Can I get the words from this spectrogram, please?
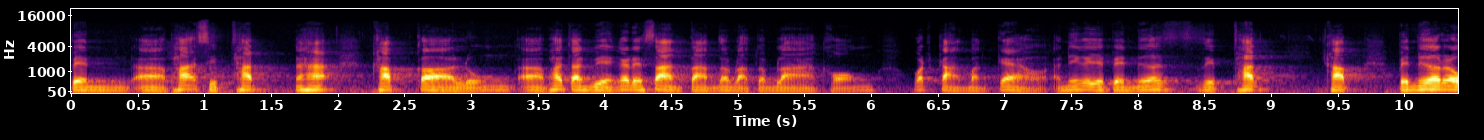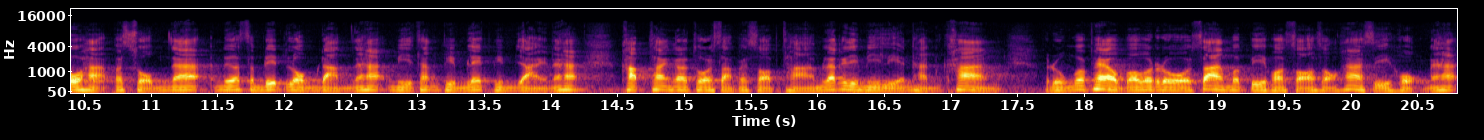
เป็นพระสิบทัศนะฮะครับก็หลวงพระจันเวียนก็ได้สร้างตามตำรับตำราของวัดกลางบางแก้ว อันนี้ก็จะเป็นเนื้อสิบทัศน์ครับ เป็นเนื้อโลหะผสมนะเนื้อสำริดลมดำนะฮะมีทั้งพิมพ์เล็กพิมพ์ใหญ่นะฮะครับท่านก็โทรศัพท์ไปสอบถาม แล้วก็จะมีเหรียญหันข้างหลวงพ่อแพ้วปวโร สร้างเมื่อปีพศ 2546 นะฮะ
